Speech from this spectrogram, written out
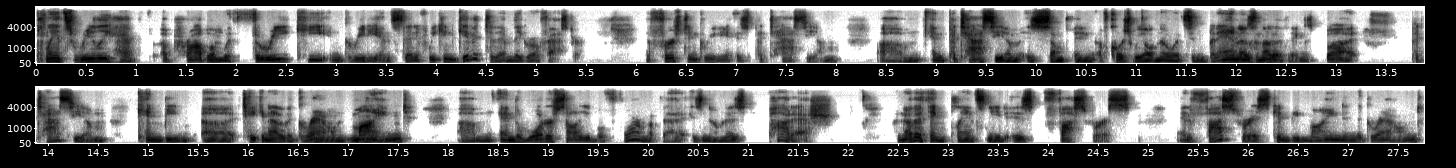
plants really have a problem with three key ingredients that if we can give it to them, they grow faster. The first ingredient is potassium. Um, and potassium is something, of course, we all know it's in bananas and other things, but potassium can be uh, taken out of the ground, mined, um, and the water soluble form of that is known as potash. Another thing plants need is phosphorus. And phosphorus can be mined in the ground,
